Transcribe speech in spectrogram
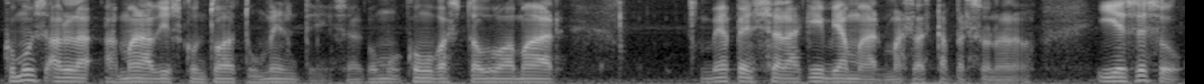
¿cómo es hablar, amar a Dios con toda tu mente? O sea, ¿cómo, cómo vas todo a amar? Voy a pensar aquí, voy a amar más a esta persona, ¿no? Y es eso,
